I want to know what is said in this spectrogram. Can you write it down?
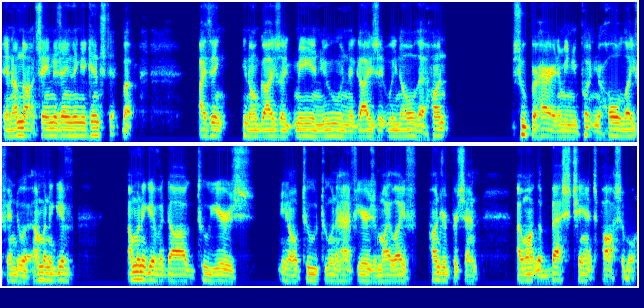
and I'm not saying there's anything against it, but I think you know guys like me and you and the guys that we know that hunt super hard. I mean, you're putting your whole life into it. I'm gonna give I'm gonna give a dog two years, you know, two two and a half years of my life 100%. I want the best chance possible.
